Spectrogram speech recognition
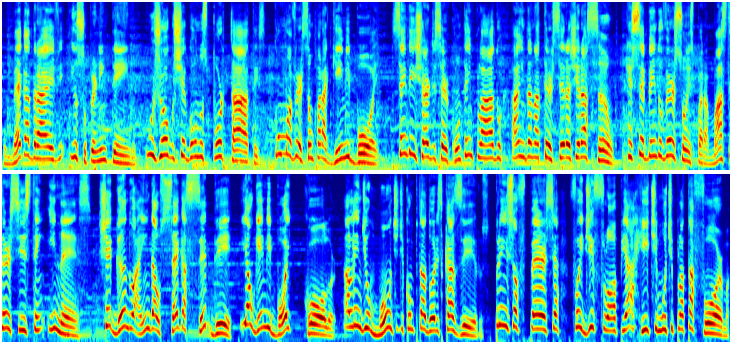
o Mega Drive e o Super Nintendo. O jogo chegou nos portáteis, com uma versão para Game Boy, sem deixar de ser contemplado ainda na terceira geração, recebendo versões para Master System e NES, chegando ainda ao Sega CD e ao Game Boy Color, além de um monte de computadores caseiros. Prince of Persia foi de flop a hit multiplataforma,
